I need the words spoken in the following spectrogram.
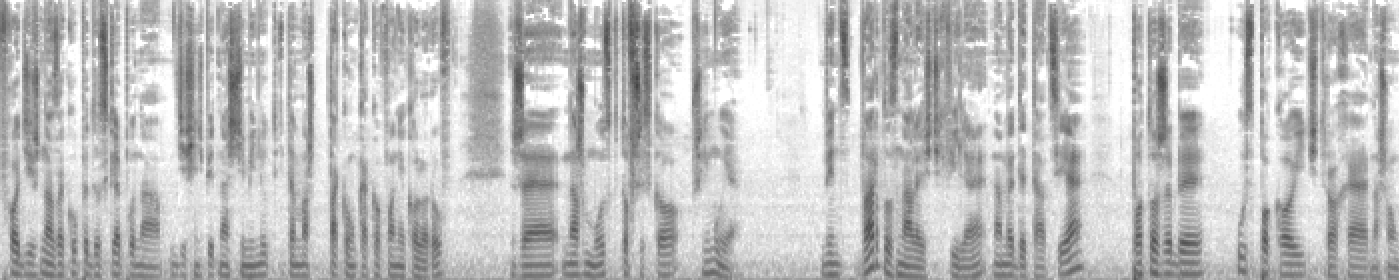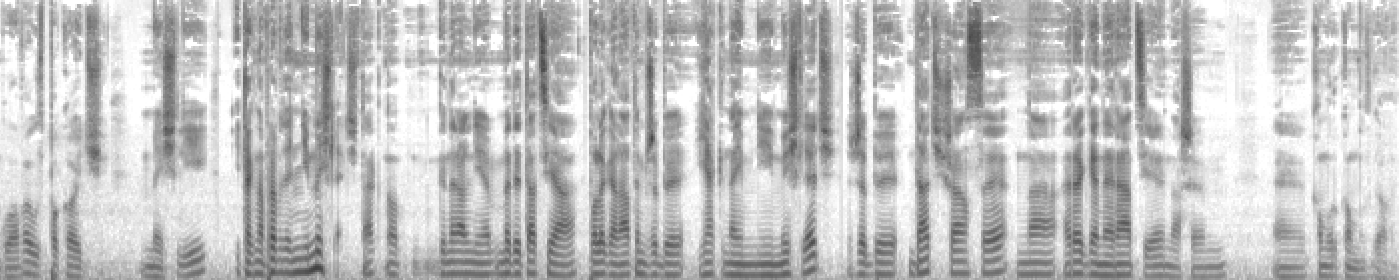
Wchodzisz na zakupy do sklepu na 10-15 minut i tam masz taką kakofonię kolorów, że nasz mózg to wszystko przyjmuje. Więc warto znaleźć chwilę na medytację po to, żeby uspokoić trochę naszą głowę, uspokoić myśli i tak naprawdę nie myśleć, tak? No, generalnie medytacja polega na tym, żeby jak najmniej myśleć, żeby dać szansę na regenerację naszym e, komórkom mózgowym.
